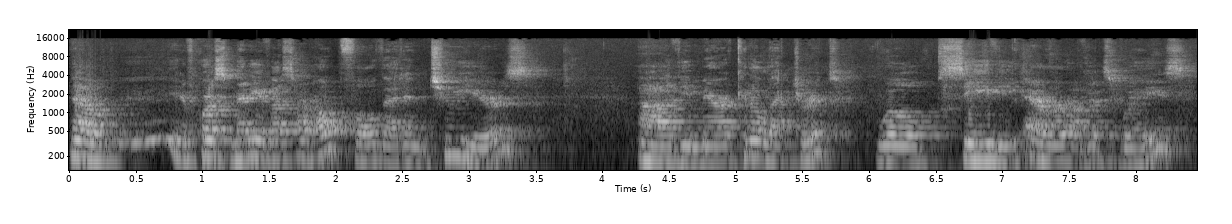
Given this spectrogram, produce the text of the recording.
Now, of course, many of us are hopeful that in two years, uh, the American electorate will see the error of its ways.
